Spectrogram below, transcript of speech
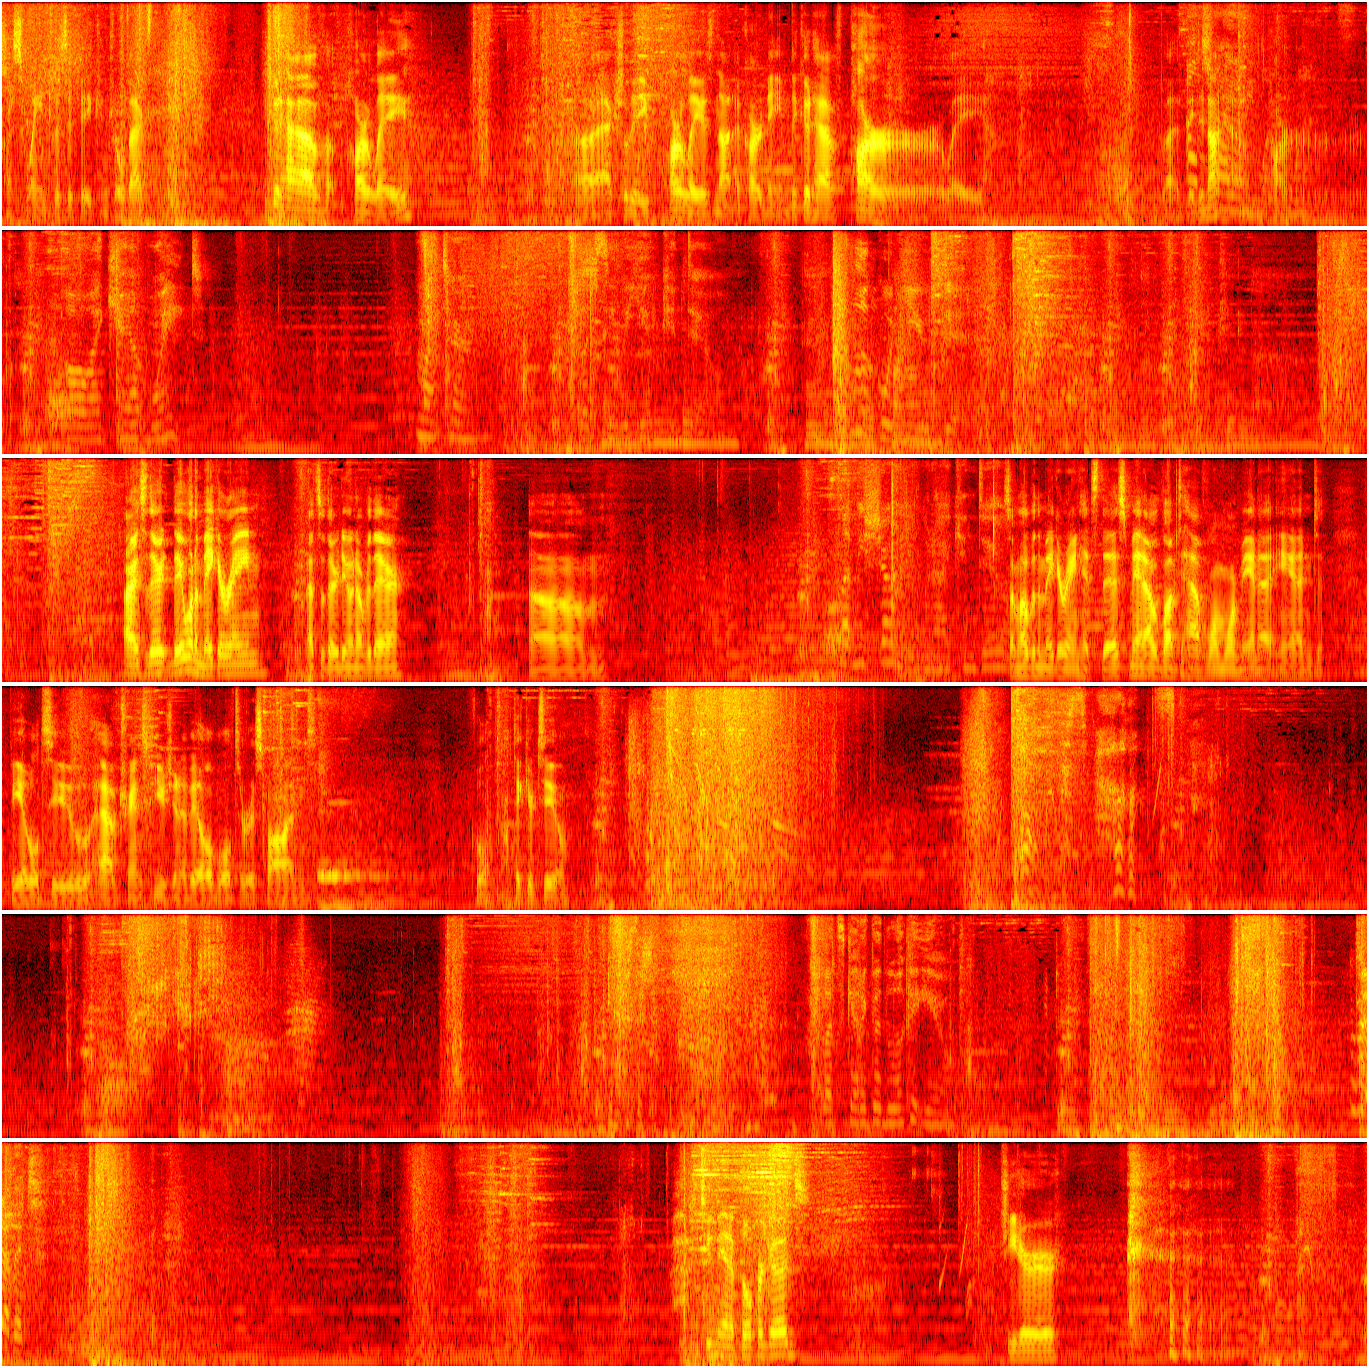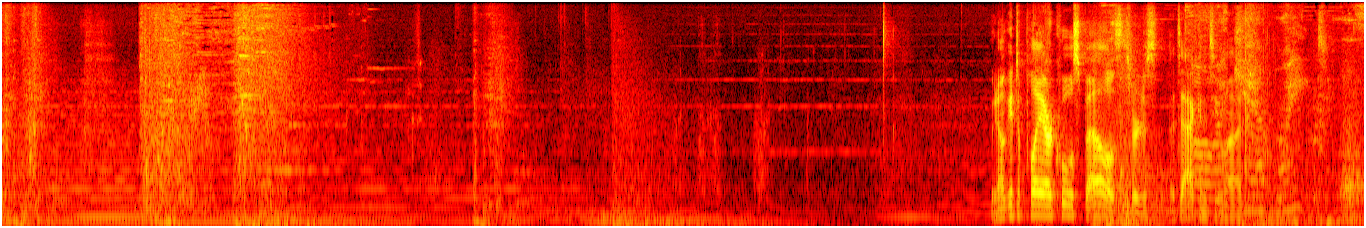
A Swain Twisted Fate control deck. You could have Parlay. Uh, actually, Parlay is not a card name. They could have Parlay. But they did not have. Parlay. Oh, I can't wait. My turn. All right, so they they want to make it rain. That's what they're doing over there. Um, Let me show you what I can do. so I'm hoping the make it rain hits this. Man, I would love to have one more mana and be able to have transfusion available to respond. Cool. Take your two. Goods. Cheater. we don't get to play our cool spells since we're just attacking oh, too I much.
